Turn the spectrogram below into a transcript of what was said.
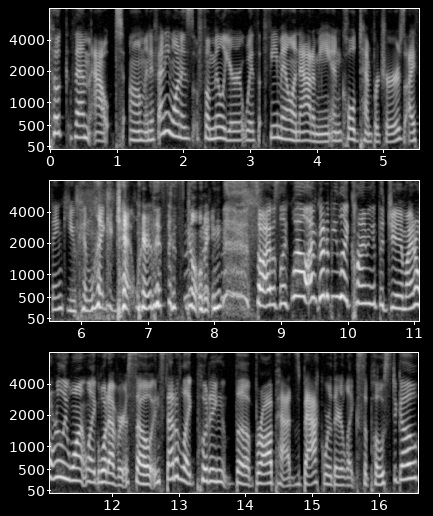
took them out. Um, and if anyone is familiar with female anatomy and cold temperatures, I think you can like get where this is going. so I was like, well, I'm going to be like climbing at the gym. I don't really want like whatever. So instead of like putting the bra pads back where they're like supposed to go,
